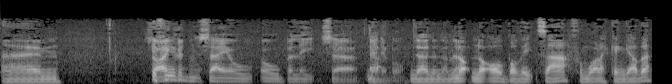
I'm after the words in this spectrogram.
Um, So if I you- couldn't say all all boletes are no, edible. No, no, no, Not, not all boletes are, from what I can gather.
